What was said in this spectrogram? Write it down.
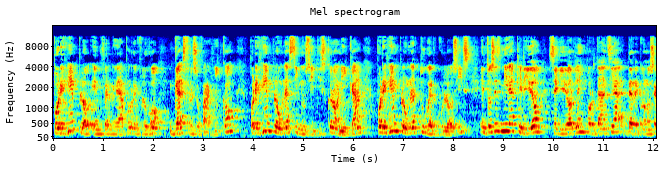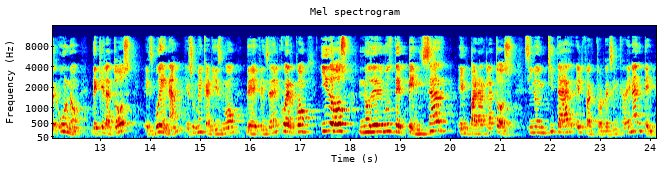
por ejemplo, enfermedad por reflujo gastroesofágico, por ejemplo, una sinusitis crónica, por ejemplo, una tuberculosis. Entonces, mira, querido seguidor, la importancia de reconocer, uno, de que la tos es buena, es un mecanismo de defensa del cuerpo, y dos, no debemos de pensar en parar la tos sino en quitar el factor desencadenante.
